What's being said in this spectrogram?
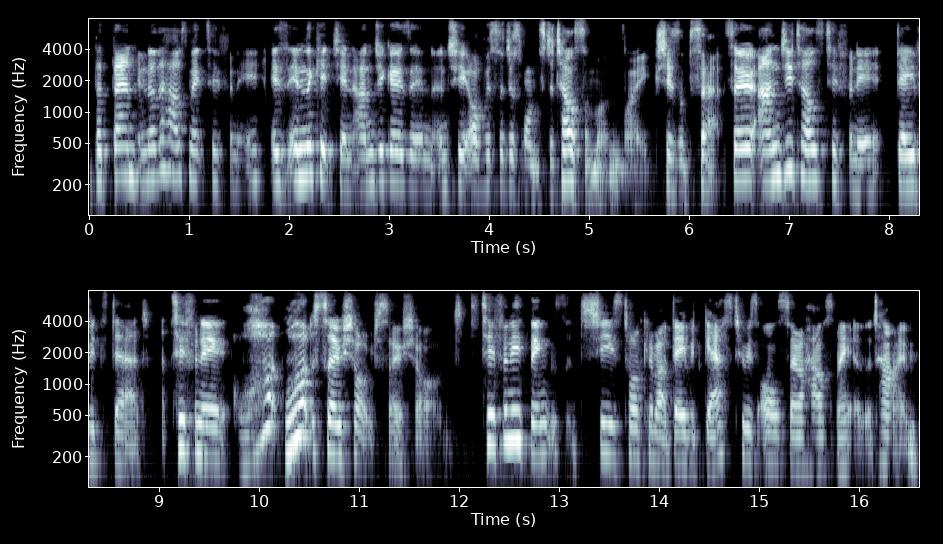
But then another housemate, Tiffany, is in the kitchen. Angie goes in and she obviously just wants to tell someone, like, she's upset. So Angie tells Tiffany, David's dead. Tiffany, what? What? So shocked, so shocked. Tiffany thinks she's talking about David Gest, who is also a housemate at the time,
